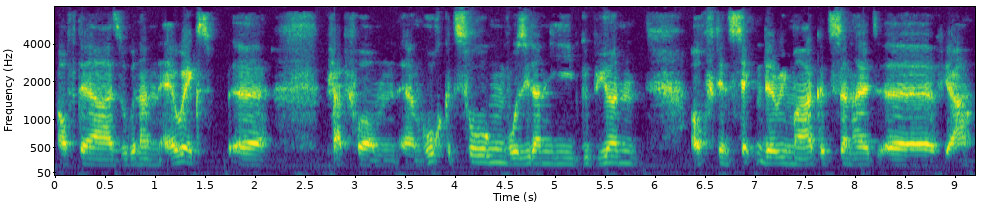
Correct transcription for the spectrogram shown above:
auf der sogenannten Airwax äh, Plattform äh, hochgezogen, wo sie dann die Gebühren auf den Secondary Markets dann halt äh, ja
